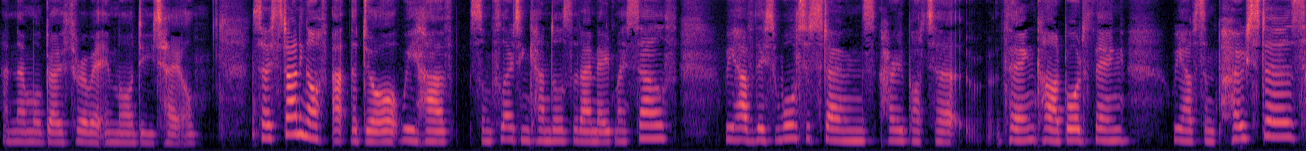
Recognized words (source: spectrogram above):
and then we'll go through it in more detail. So starting off at the door, we have some floating candles that I made myself. We have this Waterstones Harry Potter thing, cardboard thing we have some posters.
